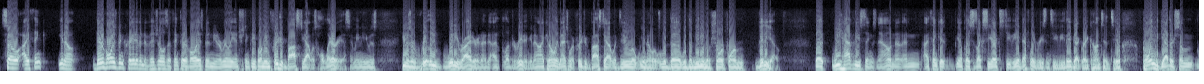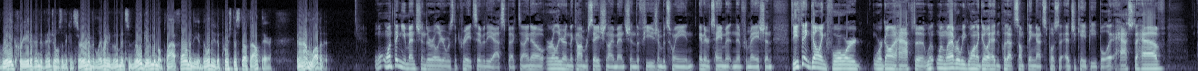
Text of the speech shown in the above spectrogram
So I think you know there have always been creative individuals. I think there have always been you know really interesting people. I mean, Frederic Bastiat was hilarious. I mean, he was he was a really witty writer, and I'd, I'd love to read him. You know, I can only imagine what Frederic Bastiat would do. You know, with the with the medium of short form video. But we have these things now, and and I think it you know places like CRTV and definitely Reason TV they've got great content too. Pulling together some really creative individuals in the conservative and liberty movements and really giving them a platform and the ability to push this stuff out there, and I'm loving it. One thing you mentioned earlier was the creativity aspect. I know earlier in the conversation I mentioned the fusion between entertainment and information. Do you think going forward we're going to have to whenever we want to go ahead and put out something that's supposed to educate people it has to have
